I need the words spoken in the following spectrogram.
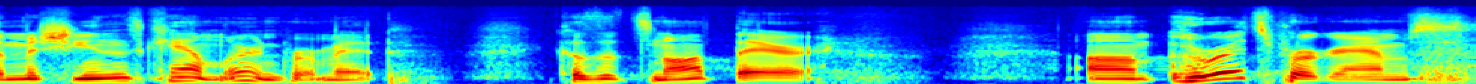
the machines can't learn from it because it's not there. Um, who writes programs?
